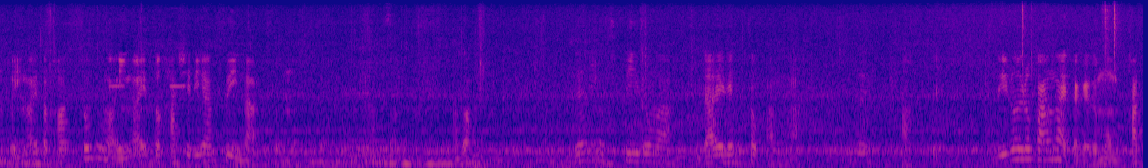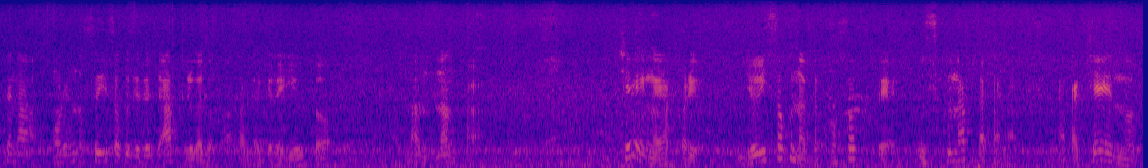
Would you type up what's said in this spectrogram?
んか意外と発速が意外と走りやすいなって思って。あと全然スピードがダイレクト感があって。いろいろ考えたけども勝手な俺の推測で全然合ってるかどうかわかんないけど言うとななんかチェーンがやっぱり11速になって細くて薄くなったからなんかチェーンの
